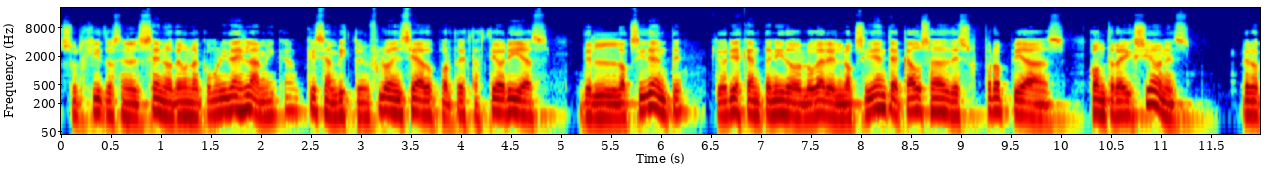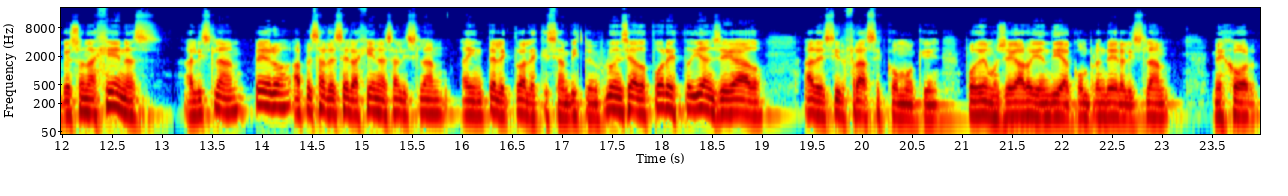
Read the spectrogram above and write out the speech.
surgidos en el seno de una comunidad islámica, que se han visto influenciados por estas teorías del Occidente, teorías que han tenido lugar en Occidente a causa de sus propias contradicciones, pero que son ajenas al Islam, pero a pesar de ser ajenas al Islam, hay intelectuales que se han visto influenciados por esto y han llegado a decir frases como que podemos llegar hoy en día a comprender al Islam mejor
